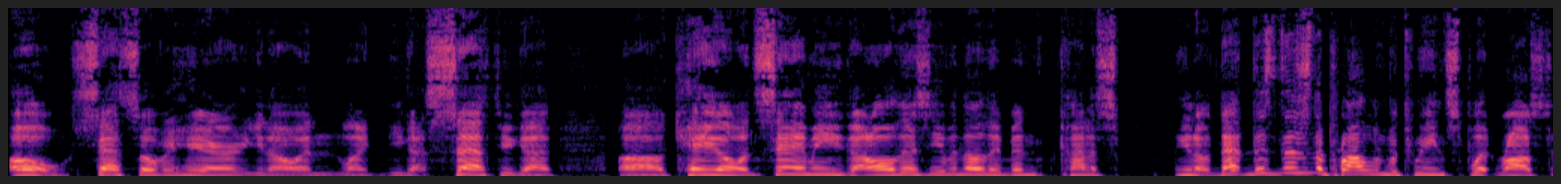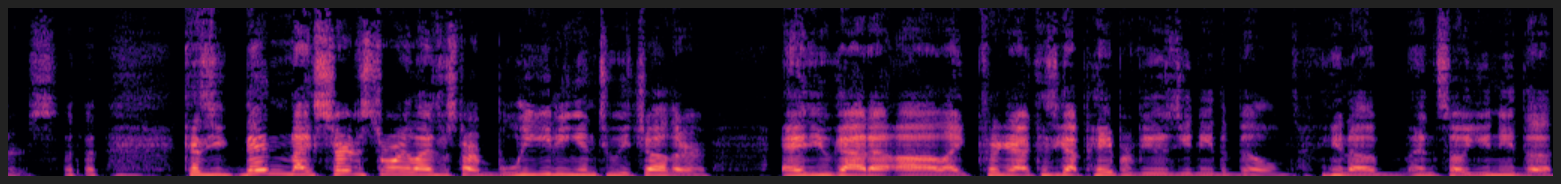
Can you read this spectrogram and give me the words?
Oh, Seth's over here, you know, and like you got Seth, you got uh, KO and Sami, you got all this, even though they've been kind of you know that this this is the problem between split rosters. Because you then like certain storylines will start bleeding into each other and you gotta uh like figure out because you got pay-per-views you need to build you know and so you need to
